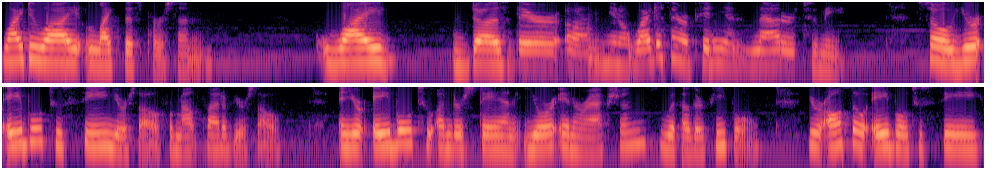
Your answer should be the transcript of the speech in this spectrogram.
why do I like this person? Why does their, um, you know, why does their opinion matter to me? So you're able to see yourself from outside of yourself and you're able to understand your interactions with other people. You're also able to see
